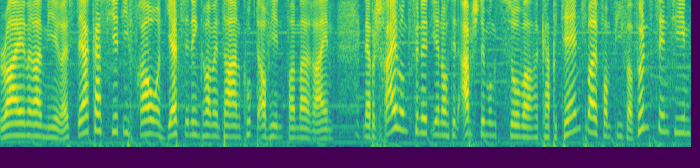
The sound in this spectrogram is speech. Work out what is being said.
Ryan Ramirez. Der kassiert die Frau und jetzt in den Kommentaren guckt auf jeden Fall mal rein. In der Beschreibung findet ihr noch den Abstimmung zur Kapitänswahl vom FIFA 15 Team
